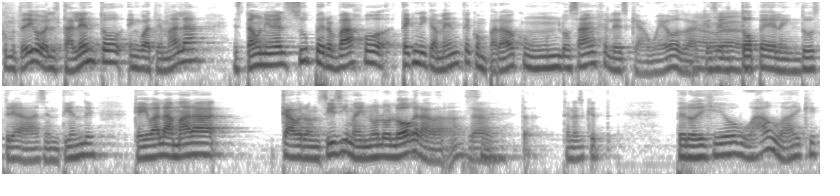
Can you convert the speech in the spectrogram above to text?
como te digo, el talento en Guatemala está a un nivel súper bajo técnicamente comparado con un Los Ángeles, que a huevos, que es el tope de la industria, ¿se entiende? Que ahí va la Mara cabroncísima y no lo logra, O sea, tenés que... Pero dije yo, wow, hay que,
